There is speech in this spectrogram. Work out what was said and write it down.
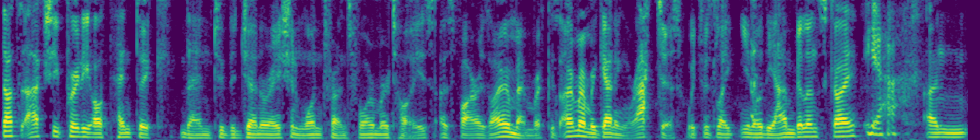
that's actually pretty authentic then to the Generation 1 Transformer toys, as far as I remember. Because I remember getting Ratchet, which was like, you know, the ambulance guy. yeah. And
